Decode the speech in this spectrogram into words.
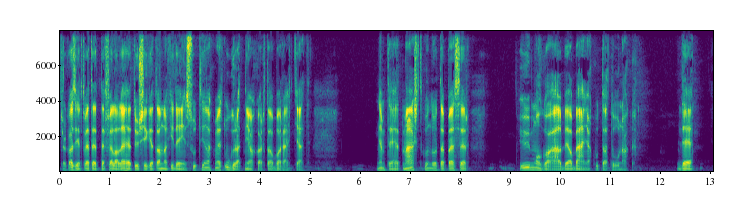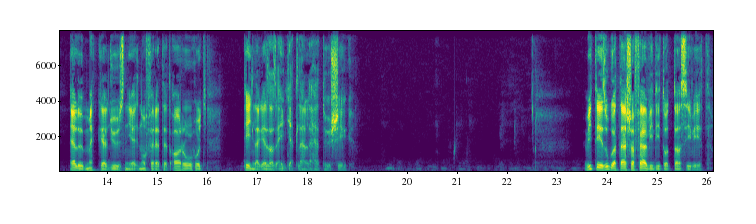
Csak azért vetette fel a lehetőséget annak idején Szutinak, mert ugratni akarta a barátját. Nem tehet mást, gondolta Pászer, ő maga áll be a bányakutatónak. De előbb meg kell győzni egy noferetet arról, hogy tényleg ez az egyetlen lehetőség. Vitéz ugatása felvidította a szívét.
